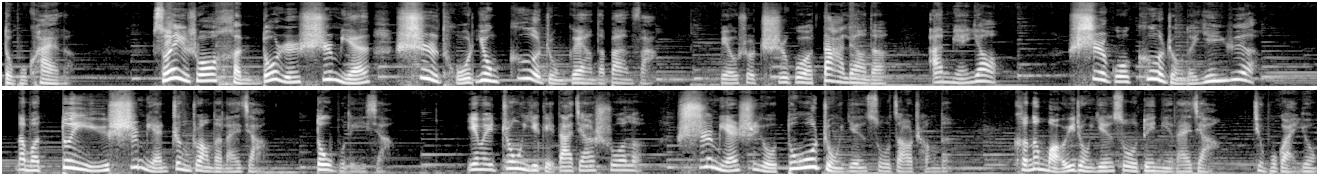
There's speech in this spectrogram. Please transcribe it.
都不快了。所以说，很多人失眠，试图用各种各样的办法，比如说吃过大量的安眠药，试过各种的音乐，那么对于失眠症状的来讲都不理想，因为中医给大家说了。失眠是有多种因素造成的，可能某一种因素对你来讲就不管用。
